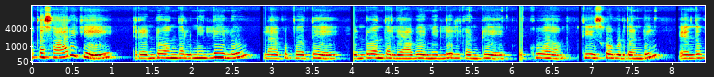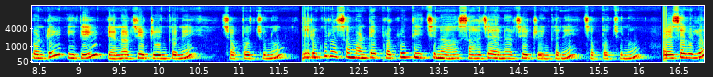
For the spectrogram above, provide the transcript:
ఒకసారికి రెండు వందల మిల్లీలు లేకపోతే రెండు వందల యాభై మిల్లీల కంటే ఎక్కువ తీసుకోకూడదండి. ఎందుకంటే ఇది ఎనర్జీ డ్రింక్ అని చెప్పొచ్చును. ఎరుకు రసం అంటే ప్రకృతి ఇచ్చిన సహజ ఎనర్జీ డ్రింక్ అని చెప్పొచ్చును. వేసవిలో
